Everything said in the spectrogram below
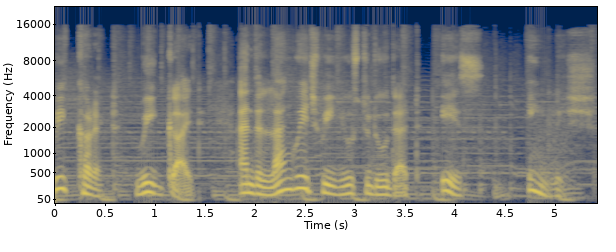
we correct, we guide. And the language we use to do that is English.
